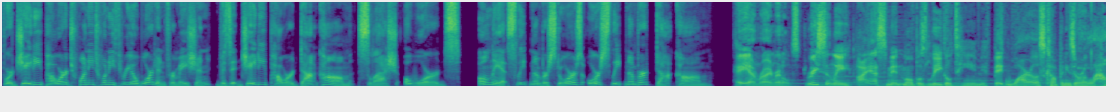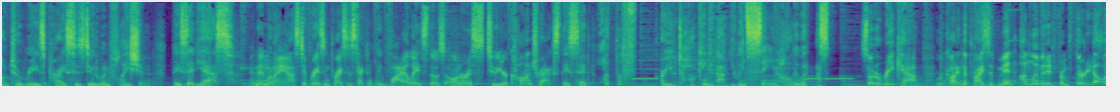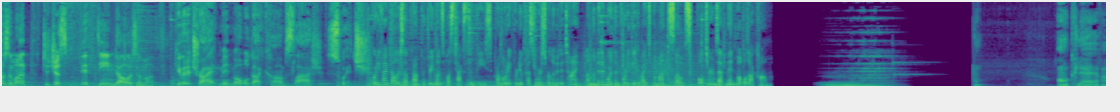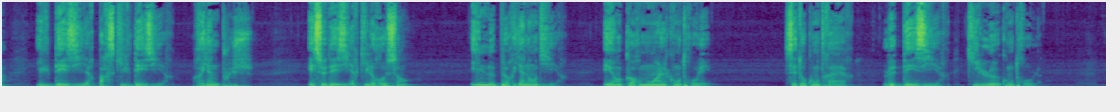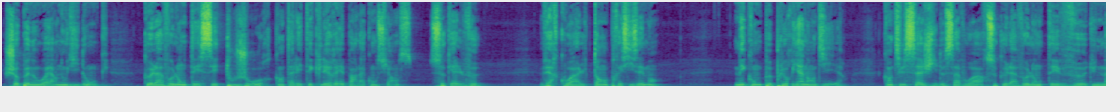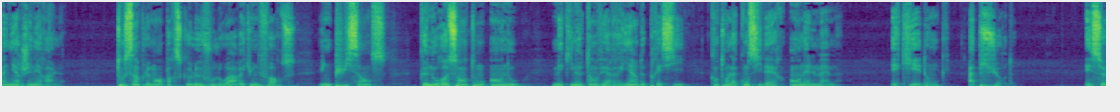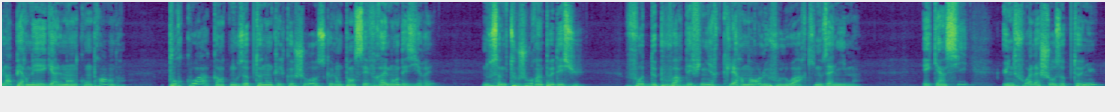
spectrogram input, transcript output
For JD Power 2023 award information, visit jdpower.com/awards. Only at Sleep Number stores or sleepnumber.com. Hey, I'm Ryan Reynolds. Recently, I asked Mint Mobile's legal team if big wireless companies are allowed to raise prices due to inflation. They said yes. And then when I asked if raising prices technically violates those onerous two-year contracts, they said, "What the f*** are you talking about? You insane Hollywood ass." So to recap, we're cutting the price of Mint Unlimited from $30 a month to just $15 a month. Give it a try at mintmobile.com slash switch. $45 upfront for three months plus taxes and fees. Promo rate for new customers for limited time. Unlimited more than 40 gigabytes per month. Slows. Full terms at mintmobile.com. En clair, il désire parce qu'il désire, rien de plus. Et ce désir qu'il ressent, il ne peut rien en dire, et encore moins le contrôler. C'est au contraire le désir qui le contrôle. Schopenhauer nous dit donc que la volonté sait toujours, quand elle est éclairée par la conscience, ce qu'elle veut, vers quoi elle tend précisément, mais qu'on ne peut plus rien en dire quand il s'agit de savoir ce que la volonté veut d'une manière générale, tout simplement parce que le vouloir est une force, une puissance, que nous ressentons en nous, mais qui ne tend vers rien de précis quand on la considère en elle-même et qui est donc absurde. Et cela permet également de comprendre pourquoi, quand nous obtenons quelque chose que l'on pensait vraiment désirer, nous sommes toujours un peu déçus, faute de pouvoir définir clairement le vouloir qui nous anime. Et qu'ainsi, une fois la chose obtenue,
